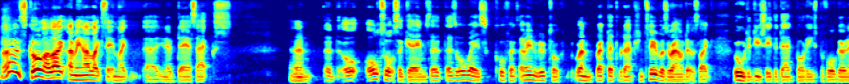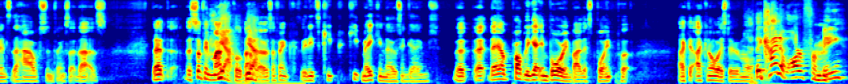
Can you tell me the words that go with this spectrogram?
Oh, it's cool. I like. I mean, I like sitting like uh, you know Deus Ex, and uh, all, all sorts of games. There, there's always cool things. I mean, we were talking when Red Dead Redemption Two was around. It was like, oh, did you see the dead bodies before going into the house and things like that. It's, there, there's something magical Yeah, about yeah. those. I think they need to keep keep making those in games. They, they, they are probably getting boring by this point, but I can, I can always do more. They kind of are for me.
